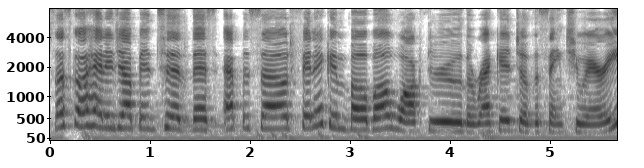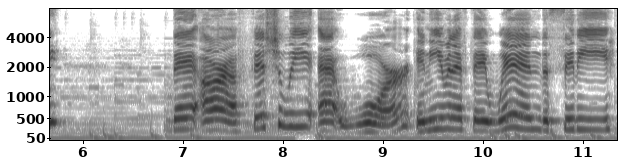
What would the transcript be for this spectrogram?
So let's go ahead and jump into this episode. Fennec and Boba walk through the wreckage of the sanctuary. They are officially at war, and even if they win, the city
